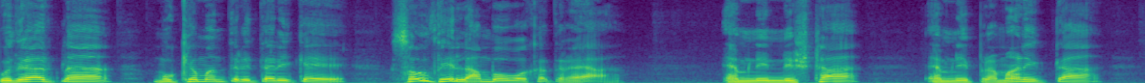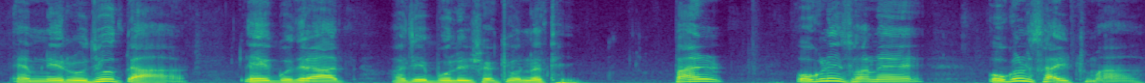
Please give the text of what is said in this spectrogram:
ગુજરાતના મુખ્યમંત્રી તરીકે સૌથી લાંબો વખત રહ્યા. એમની નિષ્ઠા, એમની પ્રમાણિકતા, એમની રુજુતા એ ગુજરાત હજી ભૂલી શક્યું નથી. પણ ઓગણીસો ને ઓગણસાઠમાં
